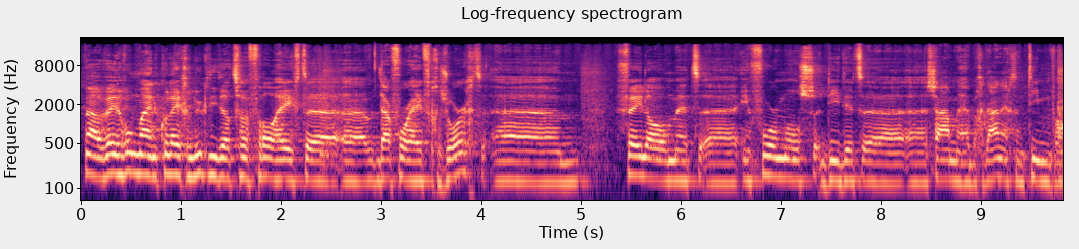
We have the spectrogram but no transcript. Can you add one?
Nou, wederom mijn collega Luc die dat vooral heeft, uh, daarvoor heeft gezorgd. Ehm, veelal met uh, informals die dit uh, samen hebben gedaan. Echt een team van,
